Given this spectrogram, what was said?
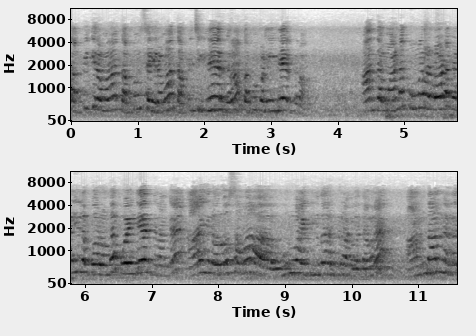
தப்பிக்கிறவன் தப்பு செய்யறவன் தப்பிச்சுக்கிட்டே இருக்கிறான் தப்பு பண்ணிக்கிட்டே இருக்கிறான். அந்த மன குமரலோட வெளியில போறவங்க போயிட்டே இருக்கிறாங்க. ஆயிரம் ரோசாவா உருவாக்கிட்டு தான் இருக்கிறாங்களே தவிர அந்த ஆள் நல்லா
